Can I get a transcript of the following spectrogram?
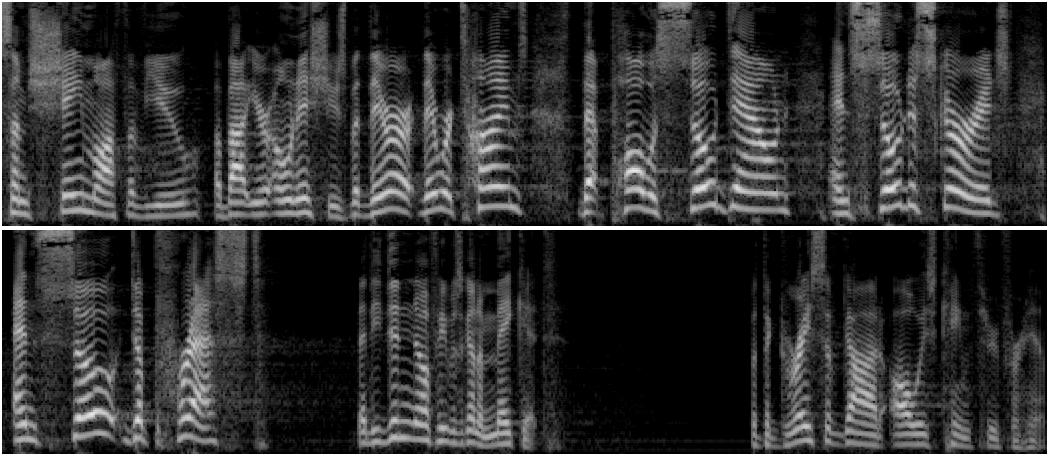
some shame off of you about your own issues. But there, are, there were times that Paul was so down and so discouraged and so depressed that he didn't know if he was going to make it. But the grace of God always came through for him.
